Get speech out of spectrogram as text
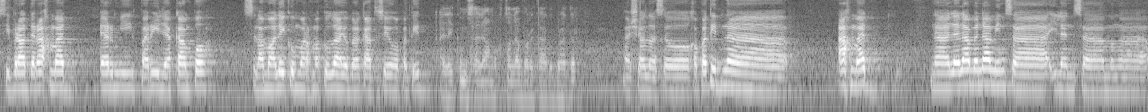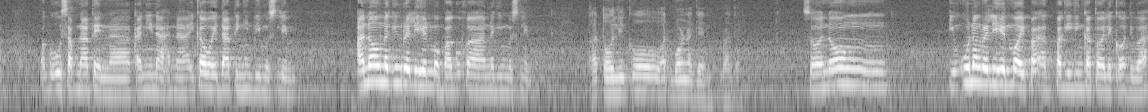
si Brother Ahmad Ermi Parilla Campo. Assalamualaikum warahmatullahi wabarakatuh sa iyo kapatid. Alaikum salam wa rahmatullahi wa barakatuh, brother. Mashallah. So, kapatid na Ahmad, na lalaman namin sa ilan sa mga pag-uusap natin na kanina na ikaw ay dating hindi Muslim. Ano ang naging relihiyon mo bago ka naging Muslim? Katoliko at born again, brother. So, noong yung unang relihiyon mo ay pa- pagiging katoliko, di ba?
